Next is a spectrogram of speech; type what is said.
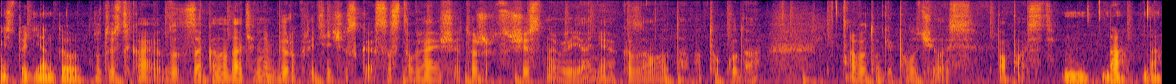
не студенты. Ну, то есть такая законодательно-бюрократическая составляющая тоже существенное влияние оказала да, на то, куда в итоге получилось попасть. Да, да.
